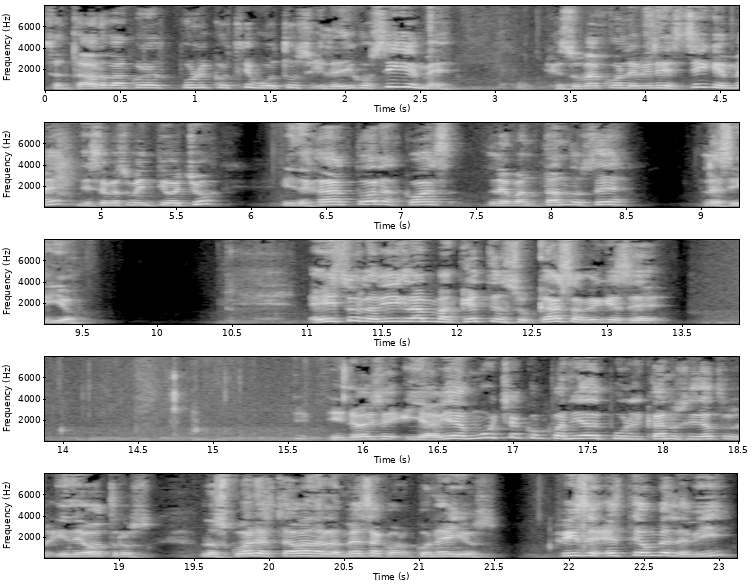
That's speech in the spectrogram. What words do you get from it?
sentado en los bancos públicos tributos y le dijo, sígueme. Jesús va con Leví y dice, sígueme, dice verso 28, y dejar todas las cosas levantándose, le siguió. E hizo Leví gran banquete en su casa, fíjese. Y, le dice, y había mucha compañía de publicanos y de otros, y de otros, los cuales estaban a la mesa con, ellos. Fíjese, este hombre Leví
